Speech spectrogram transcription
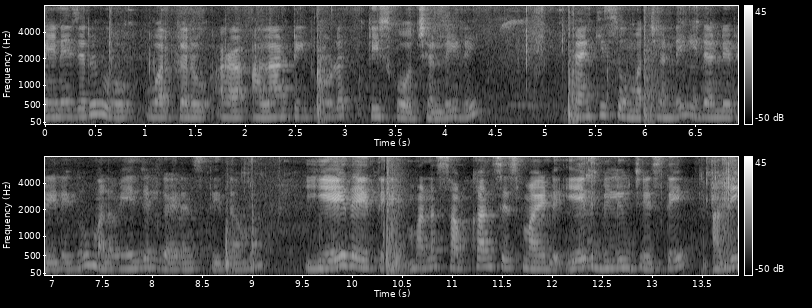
మేనేజరు వర్కరు అలాంటివి కూడా తీసుకోవచ్చండి ఇది. థ్యాంక్ యూ సో మచ్ అండి. ఇదండి రీడింగ్. మనం ఏంజల్ గైడెన్స్ తీద్దాము. ఏదైతే మన సబ్కాన్షియస్ మైండ్ ఏది బిలీవ్ చేస్తే అది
